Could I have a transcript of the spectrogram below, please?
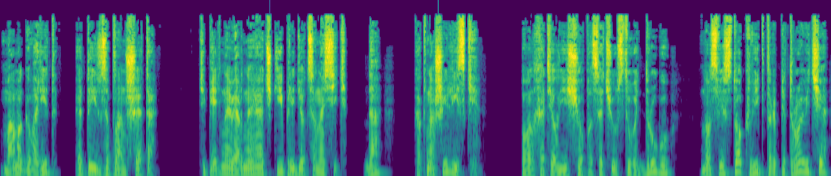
Мама говорит, это из-за планшета. Теперь, наверное, очки придется носить, да? Как наши лиски. Он хотел еще посочувствовать другу, но свисток Виктора Петровича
